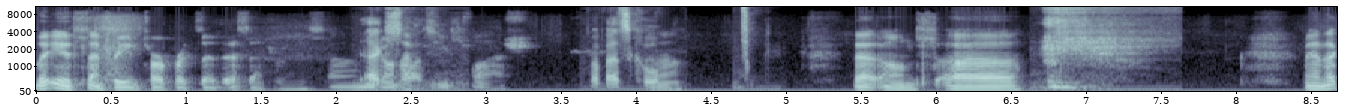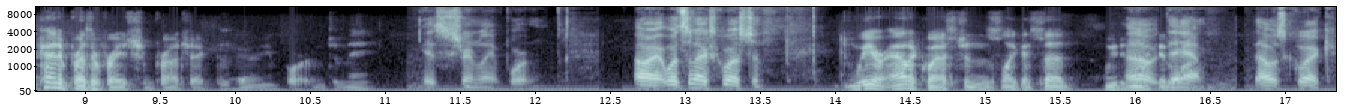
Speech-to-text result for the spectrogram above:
It essentially interprets it essentially, so you don't have Excellent. to use Flash. Well, that's cool. Uh, that owns. Uh, man, that kind of preservation project is very important to me. It's extremely important. All right, what's the next question? We are out of questions. Like I said, we did Oh not get damn, a lot. that was quick.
